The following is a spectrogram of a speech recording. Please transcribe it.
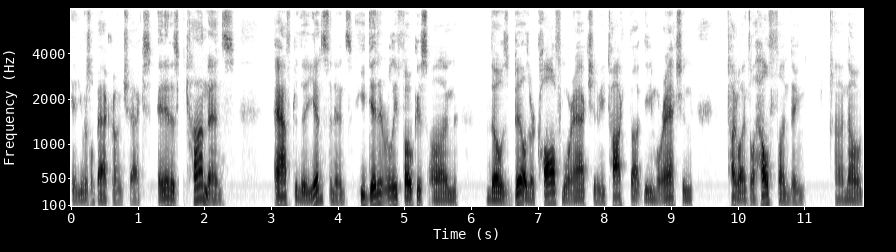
and universal background checks. And in his comments after the incidents, he didn't really focus on those bills or call for more action. I mean, he talked about needing more action, talked about mental health funding. Uh, now,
